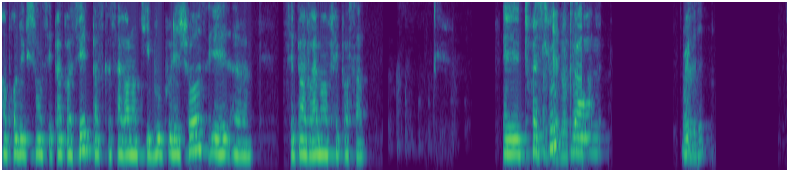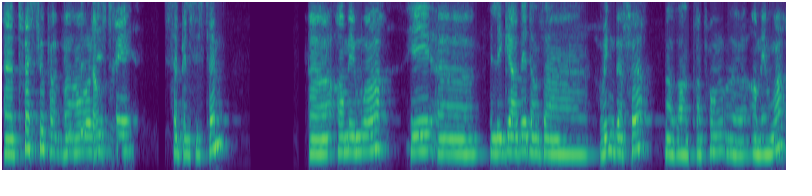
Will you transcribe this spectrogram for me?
en production. C'est pas possible parce que ça ralentit beaucoup les choses et euh, c'est pas vraiment fait pour ça. Et Traceloop va. Oui. Euh, Traceloop va enregistrer s'appelle système euh, en mémoire et euh, les garder dans un ring buffer, dans un tampon euh, en mémoire,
